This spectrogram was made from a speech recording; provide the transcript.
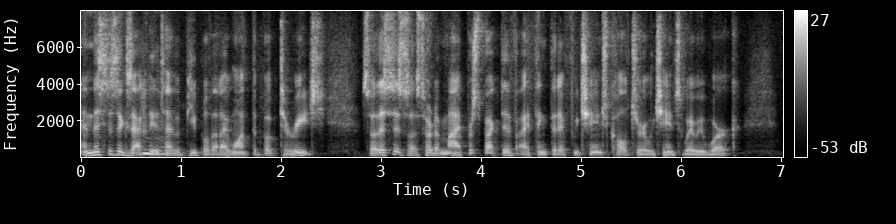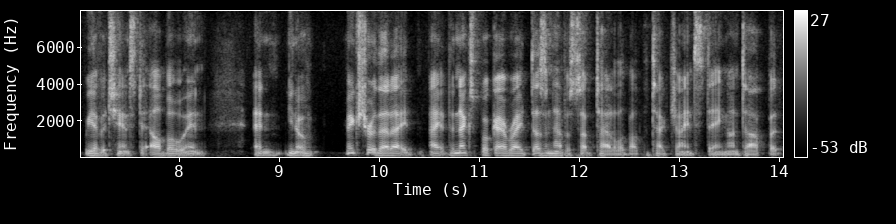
And this is exactly the type of people that I want the book to reach. So this is a, sort of my perspective. I think that if we change culture, we change the way we work, we have a chance to elbow in, and you know make sure that I, I the next book I write doesn't have a subtitle about the tech giants staying on top, but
